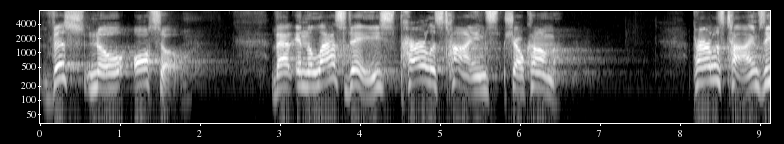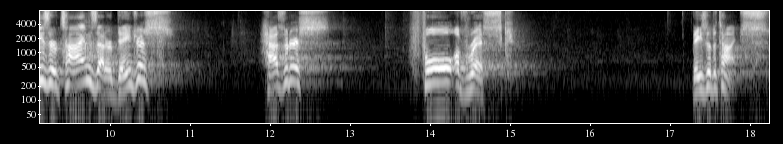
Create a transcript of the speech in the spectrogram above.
This know also that in the last days perilous times shall come. Perilous times, these are times that are dangerous, hazardous, full of risk. These are the times.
